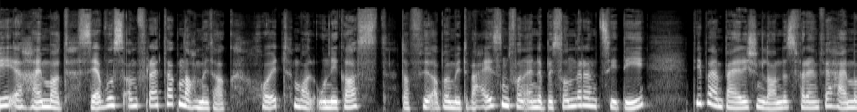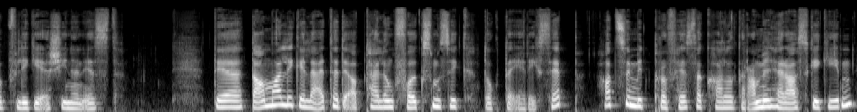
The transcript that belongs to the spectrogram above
BR Heimat Servus am Freitagnachmittag. Heute mal ohne Gast, dafür aber mit Weisen von einer besonderen CD, die beim Bayerischen Landesverein für Heimatpflege erschienen ist. Der damalige Leiter der Abteilung Volksmusik, Dr. Erich Sepp, hat sie mit Professor Karl Grammel herausgegeben.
